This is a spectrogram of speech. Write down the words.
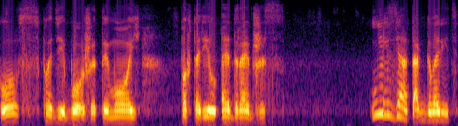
«Господи, Боже ты мой!» — повторил Эд Реджес. «Нельзя так говорить»,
